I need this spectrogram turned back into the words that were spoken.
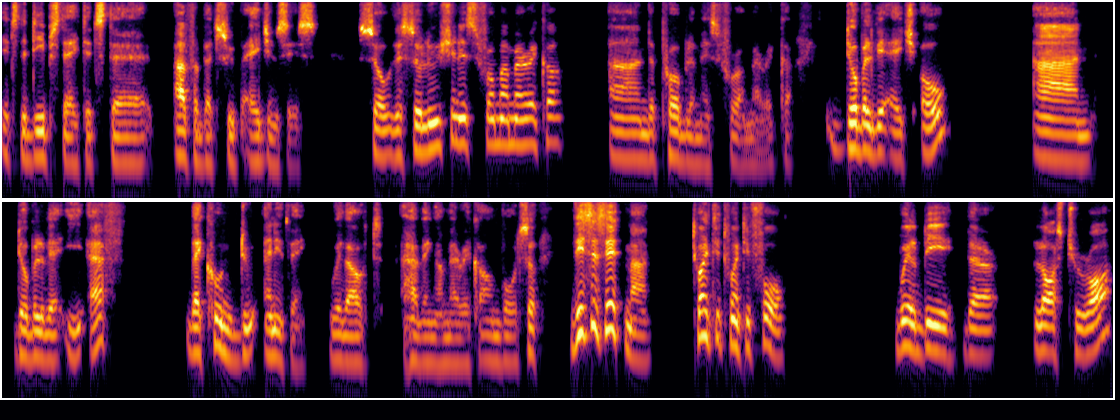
It's the deep state, it's the alphabet soup agencies. So the solution is from America, and the problem is for America. WHO and WEF, they couldn't do anything without having America on board. So this is it, man. 2024 will be their last hurrah.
